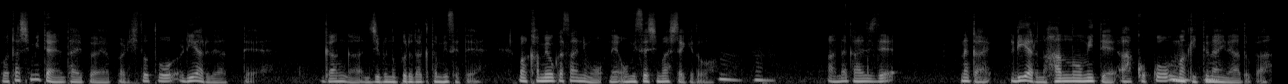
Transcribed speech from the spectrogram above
私みたいなタイプはやっぱり人とリアルであってガンガン自分のプロダクト見せて、まあ、亀岡さんにもねお見せしましたけどうんうん。あんな感じでなんかリアルの反応を見てあここうまくいってないなとか、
